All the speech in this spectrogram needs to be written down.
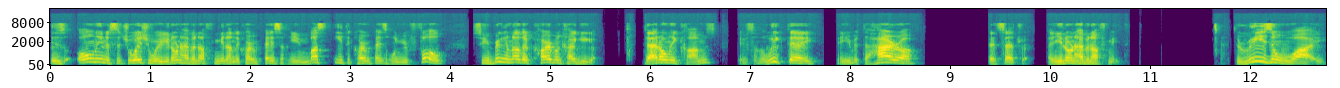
is only in a situation where you don't have enough meat on the korban Pesach, and you must eat the korban Pesach when you're full, so you bring another korban chagiga. That only comes if it's on the weekday, and you're tahara, etc., and you don't have enough meat. The reason why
